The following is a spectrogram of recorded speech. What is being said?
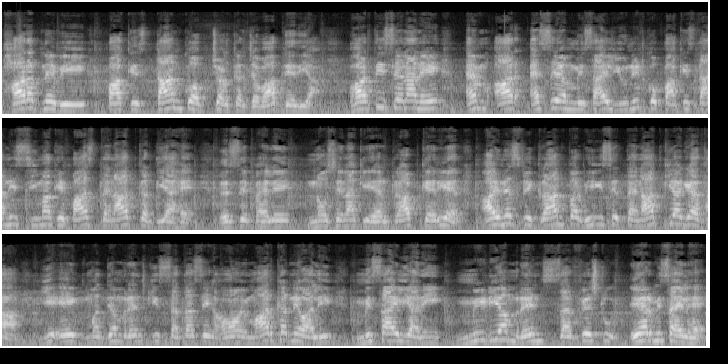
भारत ने भी पाकिस्तान को अब चढ़कर जवाब दे दिया। भारतीय सेना ने M R S M missile unit को पाकिस्तानी सीमा के पास तैनात कर दिया है। इससे पहले नौसेना के एयरक्राफ्ट कैरियर आईएनएस विक्रांत पर भी इसे तैनात किया गया था। ये एक मध्यम रेंज की सतह से हवा में मार करने वाली मिसाइल यानी medium range surface to air missile है।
